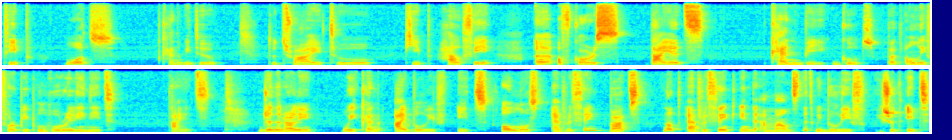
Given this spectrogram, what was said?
tip what can we do to try to keep healthy. Uh, of course, diets can be good, but only for people who really need diets. Generally, we can, I believe, eat almost everything, but not everything in the amounts that we believe we should eat.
